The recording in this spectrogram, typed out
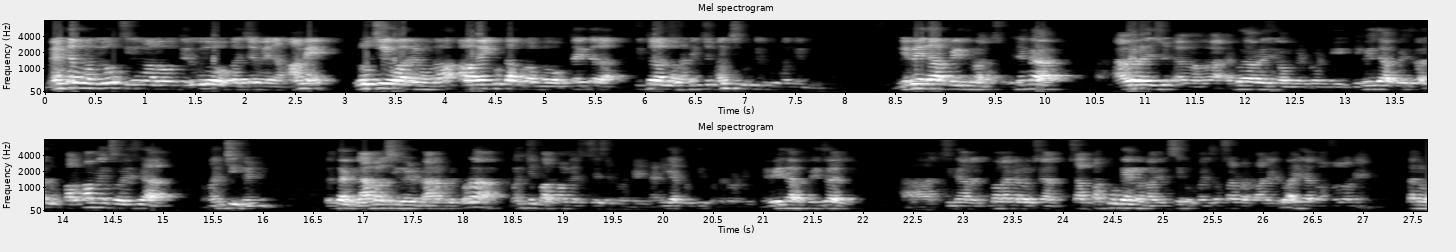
మెంటల్ మధ్యలో సినిమాలో తెలుగులో పరిచయమైన ఆమె రోచేవారేవుగా అలవైకుంఠపురంలో తదితర చిత్రాల్లో నటించి మంచి గుర్తింపు పొందింది. నివేద పేతురాజ్. నిజంగా యావరేజ్ అబౌవ్ యావరేజ్గా ఉన్నటువంటి నివేద పేదరాజు పర్ఫార్మెన్స్ వైజ్గా మంచి నటి. పెద్ద గ్లామరస్ హీరోయిన్ కానప్పుడు కూడా మంచి పర్ఫార్మెన్స్ చేసేటువంటి నటిగా గుర్తింపున్నటువంటి నివేద ప్రీతిరాజ్. సినిమా సినిమారంగంలో చాలా తక్కువ టైంలో నాకు తెలిసి ఒక పది సంవత్సరాలు కాలేదు. ఐదారు సంవత్సరాల్లోనే తను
